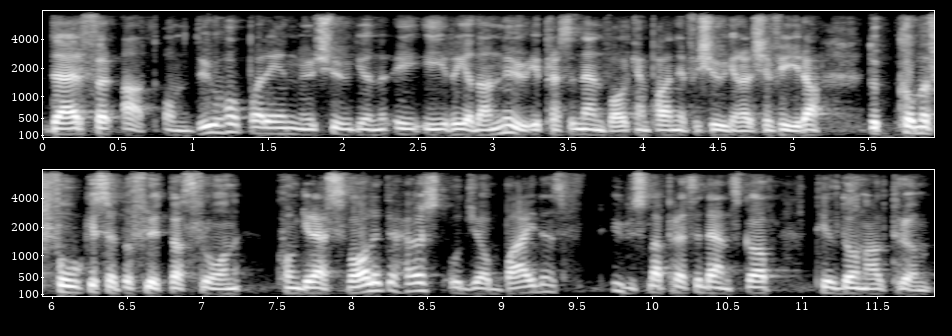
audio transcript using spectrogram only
Därför att om du hoppar in nu 20, i, redan nu i presidentvalkampanjen för 2024, då kommer fokuset att flyttas från kongressvalet i höst och Joe Bidens usla presidentskap till Donald Trump.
